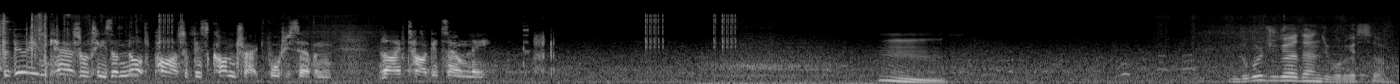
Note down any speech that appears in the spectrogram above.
Civilian casualties are not part of this contract, 47. Live targets only. 음. 누굴 죽여야 되는지 모르겠어.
